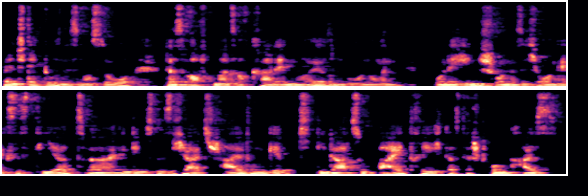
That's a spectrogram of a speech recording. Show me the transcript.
Bei den Steckdosen ist noch so, dass oftmals auch gerade in neueren Wohnungen ohnehin schon eine Sicherung existiert, äh, indem es eine Sicherheitsschaltung gibt, die dazu beiträgt, dass der Stromkreis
